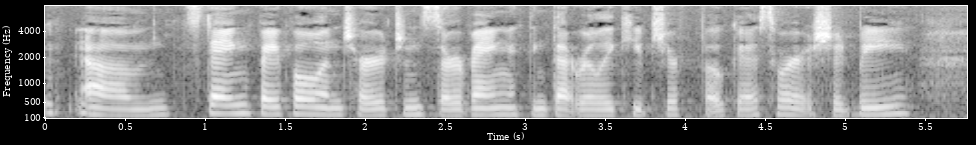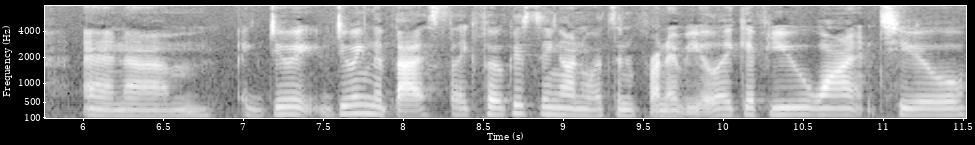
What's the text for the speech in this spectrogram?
um, staying faithful in church and serving, I think that really keeps your focus where it should be. And um, like doing doing the best, like focusing on what's in front of you. Like if you want to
